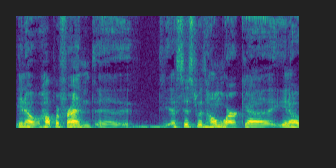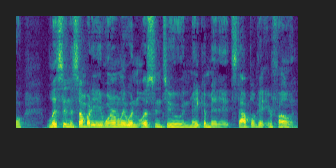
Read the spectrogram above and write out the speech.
you know, help a friend. Uh, assist with homework. Uh, you know, listen to somebody you normally wouldn't listen to and make a minute. Stop looking at your phone.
